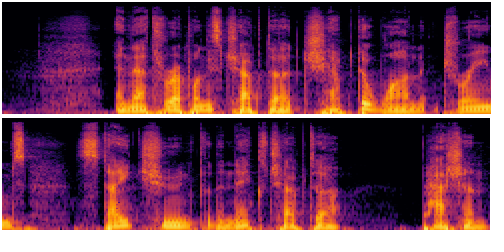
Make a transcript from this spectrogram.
And that's a wrap on this chapter. Chapter 1 Dreams. Stay tuned for the next chapter Passion.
